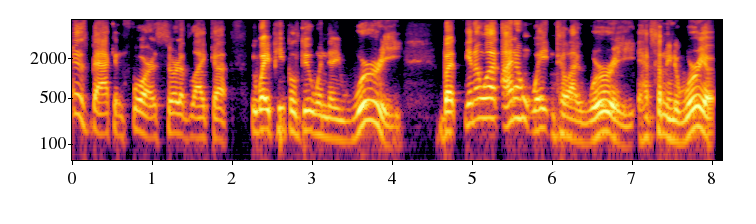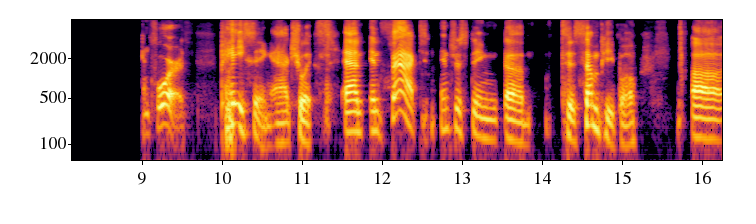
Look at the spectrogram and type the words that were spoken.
is back and forth, sort of like uh, the way people do when they worry. But you know what? I don't wait until I worry, have something to worry about and forth, pacing actually. And in fact, interesting uh, to some people uh,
